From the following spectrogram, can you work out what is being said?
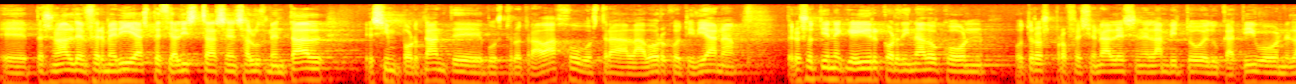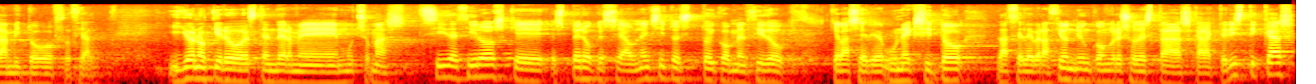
eh, personal de enfermería, especialistas en salud mental, es importante vuestro trabajo, vuestra labor cotidiana, pero eso tiene que ir coordinado con otros profesionales en el ámbito educativo, en el ámbito social. Y yo no quiero extenderme mucho más. Sí deciros que espero que sea un éxito, estoy convencido que va a ser un éxito la celebración de un congreso de estas características,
